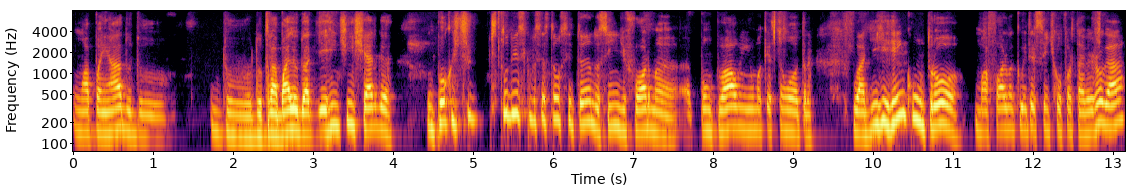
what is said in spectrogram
um apanhado do, do, do, trabalho do Aguirre, a gente enxerga um pouco de, de, tudo isso que vocês estão citando, assim, de forma pontual em uma questão ou outra. O Aguirre reencontrou uma forma que o Inter se sente confortável a jogar,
